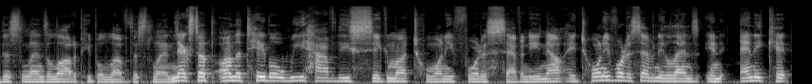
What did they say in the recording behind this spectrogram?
this lens. A lot of people love this lens. Next up on the table, we have the Sigma 24 to 70. Now a 24 to 70 lens in any kit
